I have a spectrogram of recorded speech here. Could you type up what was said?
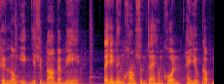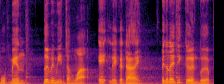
ขึ้นลงอีก 20 รอบแบบนี้ แต่ยังดึงความสนใจของคนให้อยู่กับมูฟเมนต์โดยไม่มีจังหวะเอ๊ะเลยก็ได้ เป็นอะไรที่เกินเบอร์ไป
